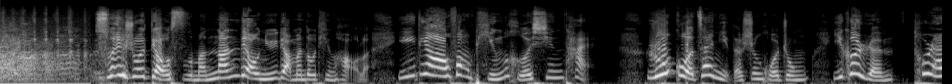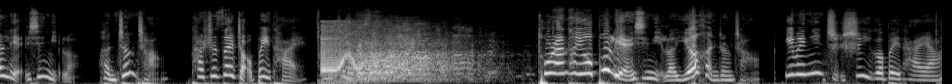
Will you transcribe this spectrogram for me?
所以说，屌丝们，男屌女屌们都听好了，一定要放平和心态。如果在你的生活中，一个人突然联系你了，很正常，他是在找备胎。突然他又不联系你了，也很正常。因为你只是一个备胎呀。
